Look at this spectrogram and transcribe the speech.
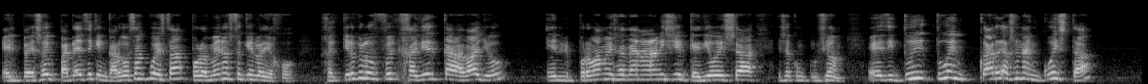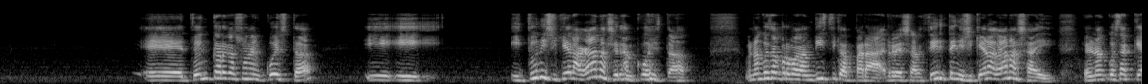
El PSOE parece que encargó esta encuesta, por lo menos esto quien lo dijo. Quiero que lo fue Javier Caraballo, en el programa de Análisis, el que dio esa, esa conclusión. Es decir, tú, tú encargas una encuesta, eh, tú encargas una encuesta y y tú ni siquiera ganas en la encuesta. Una encuesta propagandística para resarcirte, ni siquiera ganas ahí. Es una encuesta que,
